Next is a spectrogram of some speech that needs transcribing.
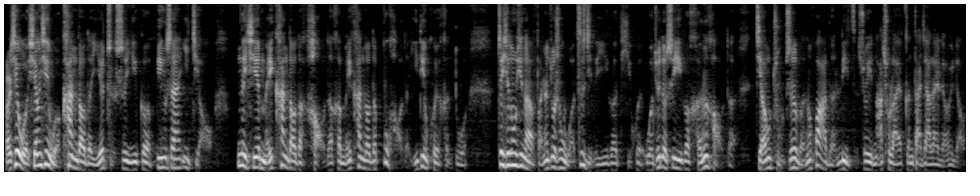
而且我相信我看到的也只是一个冰山一角，那些没看到的好的和没看到的不好的一定会很多。这些东西呢，反正就是我自己的一个体会，我觉得是一个很好的讲组织文化的例子，所以拿出来跟大家来聊一聊。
